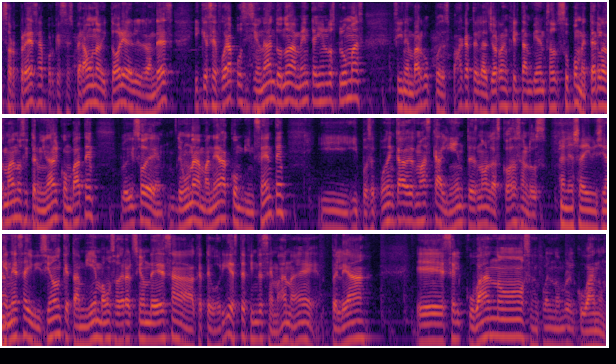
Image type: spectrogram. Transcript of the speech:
sorpresa porque se esperaba una victoria del irlandés y que se fuera posicionando nuevamente ahí en los plumas. Sin embargo, pues págatelas. Jordan Hill también su- supo meter las manos y terminar el combate. Lo hizo de una manera convincente. Y, y, pues se ponen cada vez más calientes, ¿no? Las cosas en los En esa división. en esa división que también vamos a ver acción de esa categoría este fin de semana. Eh. Pelea es el cubano, se me fue el nombre del cubano.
